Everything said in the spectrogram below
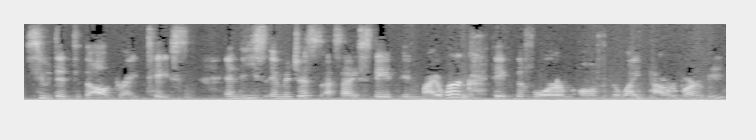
suited to the alt-right taste. And these images, as I state in my work, take the form of the white power Barbie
